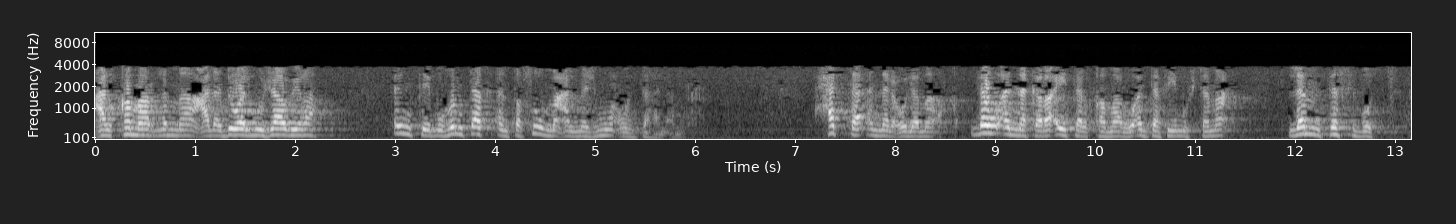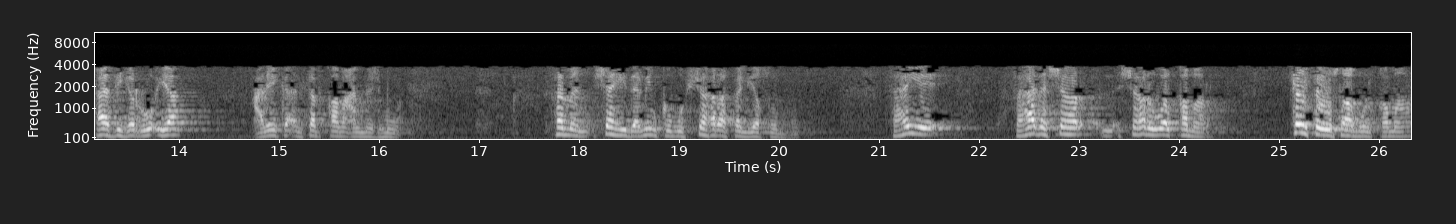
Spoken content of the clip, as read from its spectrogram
على القمر لما على دول مجاورة أنت مهمتك أن تصوم مع المجموع وانتهى الأمر. حتى أن العلماء لو أنك رأيت القمر وأنت في مجتمع لم تثبت هذه الرؤية عليك أن تبقى مع المجموع. فمن شهد منكم الشهر فليصمه. فهي فهذا الشهر الشهر هو القمر. كيف يصام القمر؟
